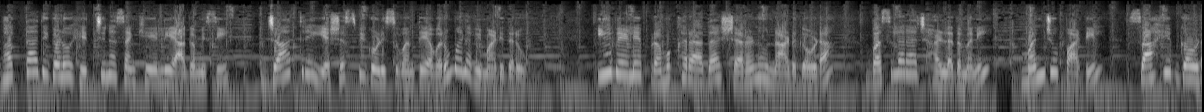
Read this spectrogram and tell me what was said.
ಭಕ್ತಾದಿಗಳು ಹೆಚ್ಚಿನ ಸಂಖ್ಯೆಯಲ್ಲಿ ಆಗಮಿಸಿ ಜಾತ್ರೆ ಯಶಸ್ವಿಗೊಳಿಸುವಂತೆ ಅವರು ಮನವಿ ಮಾಡಿದರು. ಈ ವೇಳೆ ಪ್ರಮುಖರಾದ ಶರಣು ನಾಡಗೌಡ ಬಸಲರಾಜ್ ಹಳ್ಳದಮನಿ ಮಂಜು ಪಾಟೀಲ್ ಸಾಹಿಬ್ ಗೌಡ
